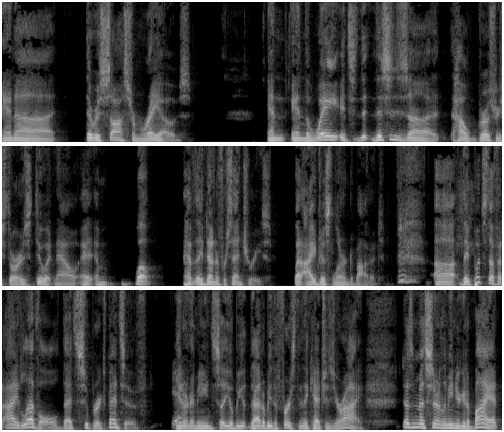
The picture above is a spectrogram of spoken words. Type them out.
and uh there was sauce from Rao's, and and the way it's th- this is uh how grocery stores do it now. And, and, well, have they done it for centuries? But I just learned about it. Uh, they put stuff at eye level that's super expensive. You know what I mean? So you'll be that'll be the first thing that catches your eye. Doesn't necessarily mean you're going to buy it,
